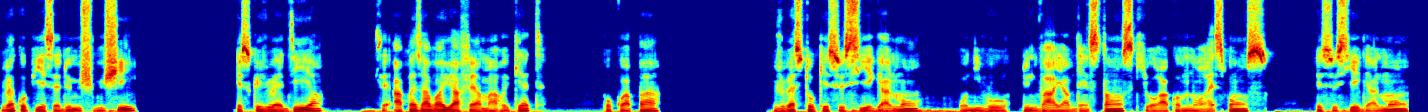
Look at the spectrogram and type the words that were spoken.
Je vais copier ces deux mushimushi. Et ce que je vais dire, c'est après avoir eu à faire ma requête, pourquoi pas, je vais stocker ceci également au niveau d'une variable d'instance qui aura comme nom réponse et ceci également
